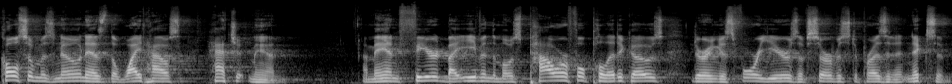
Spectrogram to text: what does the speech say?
Colson was known as the White House hatchet man a man feared by even the most powerful politicos during his four years of service to President Nixon.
